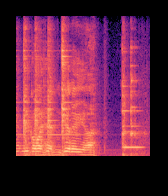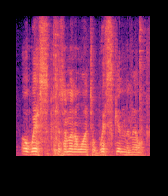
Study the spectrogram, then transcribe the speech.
Let me go ahead and get a, uh, a whisk because I'm going to want to whisk in the milk.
